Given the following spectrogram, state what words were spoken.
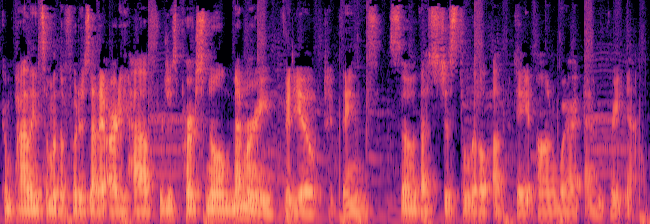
compiling some of the footage that I already have for just personal memory video type things. So that's just a little update on where I am right now.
